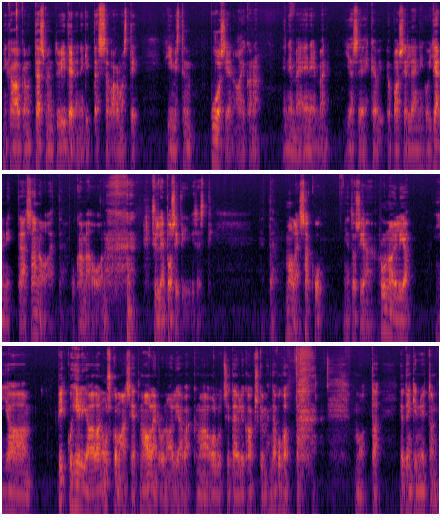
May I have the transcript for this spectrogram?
mikä on alkanut täsmentyä itsellenikin tässä varmasti viimeisten vuosien aikana enemmän ja enemmän. Ja se ehkä jopa silleen niin kuin jännittää sanoa, että kuka mä oon, silleen positiivisesti. Että mä olen Saku ja tosiaan runoilija ja pikkuhiljaa alan uskomaan siihen, että mä olen runoilija, vaikka mä oon ollut sitä yli 20 vuotta. Mutta jotenkin nyt on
